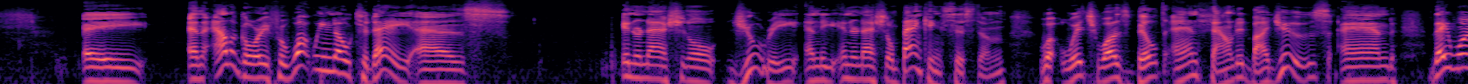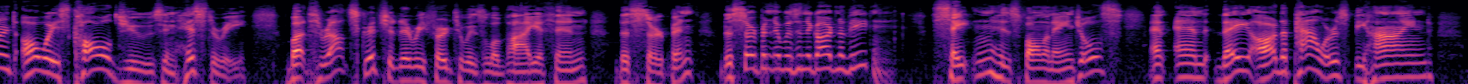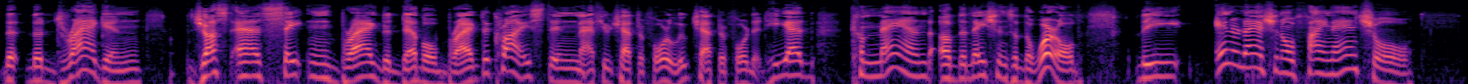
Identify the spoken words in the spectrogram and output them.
a an allegory for what we know today as international jewelry and the international banking system, which was built and founded by Jews, and they weren't always called Jews in history, but throughout Scripture they're referred to as Leviathan, the serpent, the serpent that was in the Garden of Eden. Satan, his fallen angels, and, and they are the powers behind the, the dragon just as Satan bragged, the devil bragged to Christ in Matthew chapter 4, Luke chapter 4, that he had command of the nations of the world, the international financial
